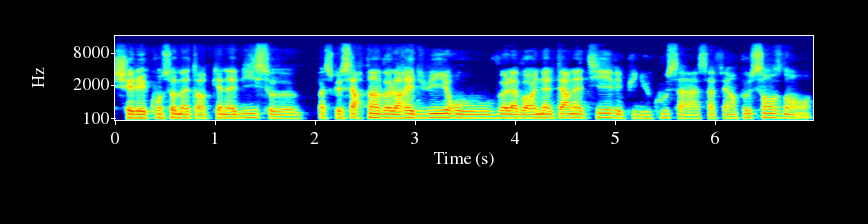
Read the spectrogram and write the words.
chez les consommateurs de cannabis euh, parce que certains veulent réduire ou veulent avoir une alternative et puis du coup ça, ça fait un peu sens dans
